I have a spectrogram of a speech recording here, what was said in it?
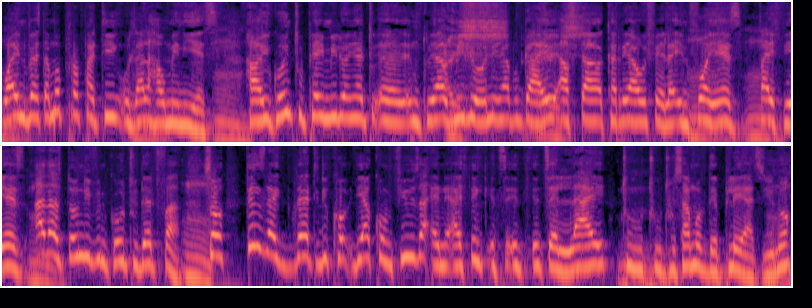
why invest more property udlala how many years? Mm. How are you going to pay million ya to- uh, ntlo ya million ya Aish. after career yawe fela in 4 mm. years mm. 5 years. Others don't even go to that far. So things like that they, are confuser and i think it's it, it's a lie to, to to some of the players you know?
